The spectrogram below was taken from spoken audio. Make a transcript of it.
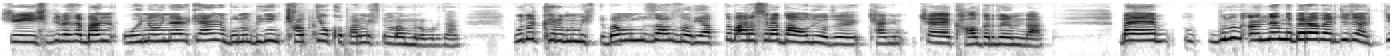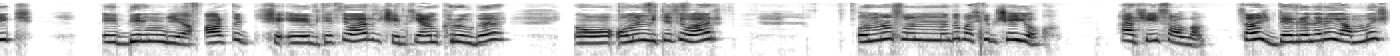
şey, şimdi mesela ben oyun oynarken bunu bir gün çat diye koparmıştım ben bunu buradan. Bu da kırılmıştı. Ben bunu zar zor yaptım. Ara sıra dağılıyordu kendim şey, kaldırdığımda. Ben bunu annemle beraber düzelttik. E, birinci artık şey, e, vitesi var. Şemsiyem kırıldı. O, onun vitesi var. Ondan sonra da başka bir şey yok. Her şey sağlam. Sadece devrelere yanmış.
